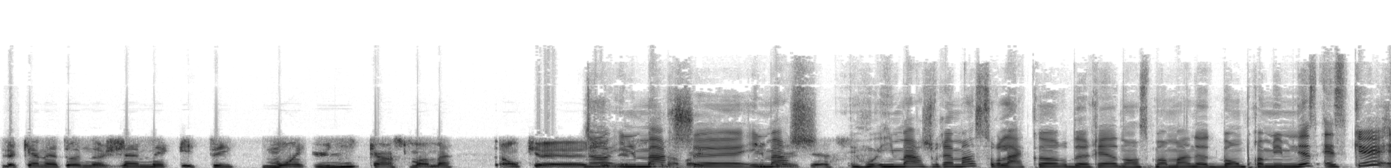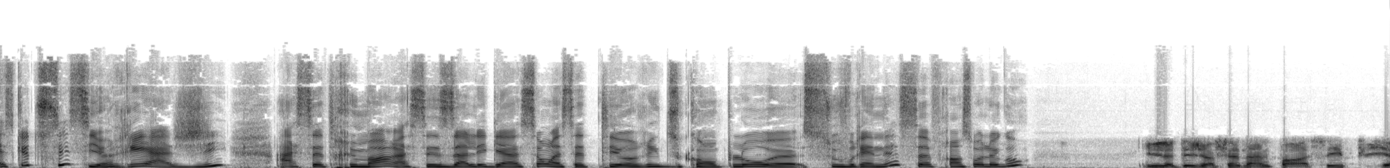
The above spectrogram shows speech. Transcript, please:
le Canada n'a jamais été moins uni qu'en ce moment? Donc, euh, non, il marche, euh, il marche, il marche vraiment sur la corde raide en ce moment, notre bon premier ministre. Est-ce que, est-ce que tu sais s'il a réagi à cette rumeur, à ces allégations, à cette théorie du complot euh, souverainiste, François Legault? Il l'a déjà fait dans le passé, puis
